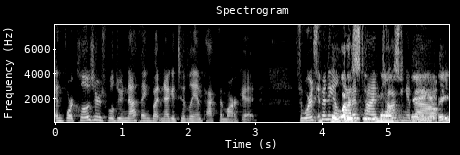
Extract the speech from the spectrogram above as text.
And foreclosures will do nothing but negatively impact the market. So we're spending so a lot of time talking about. Are they,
